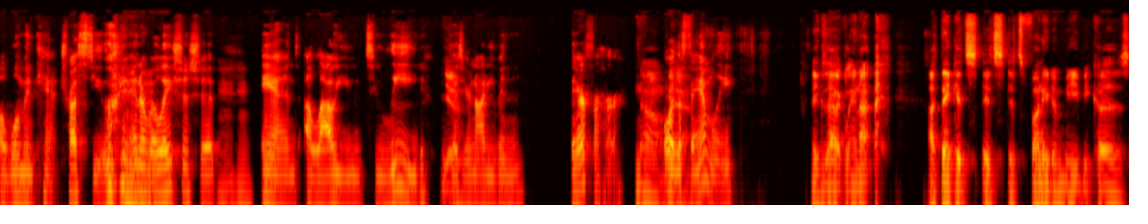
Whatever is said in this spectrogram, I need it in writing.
a woman can't trust you in a Mhm. relationship hmm and allow you to lead because Yeah. you're not even there for her No. or the family. Exactly. And I I think it's it's it's funny to me because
